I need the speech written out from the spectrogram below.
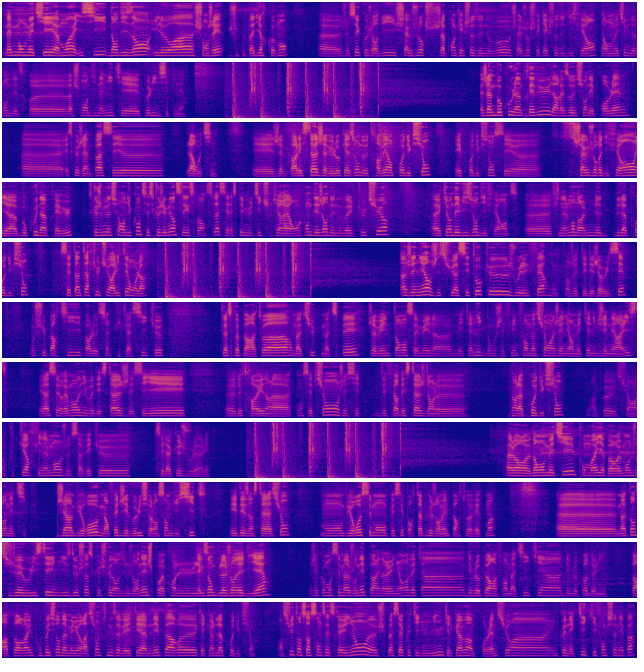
même mon métier à moi ici, dans 10 ans, il aura changé. Je ne peux pas dire comment. Euh, je sais qu'aujourd'hui, chaque jour, j'apprends quelque chose de nouveau, chaque jour, je fais quelque chose de différent. Car mon métier me demande d'être euh, vachement dynamique et polydisciplinaire. J'aime beaucoup l'imprévu, la résolution des problèmes. Euh, et ce que j'aime pas, c'est la routine. Et par les stages, j'avais l'occasion de travailler en production. Et production, c'est chaque jour est différent, il y a beaucoup d'imprévus. Ce que je me suis rendu compte, c'est ce que j'aime dans ces expériences-là, c'est l'aspect multiculturel. On rencontre des gens de nouvelles cultures euh, qui ont des visions différentes. Euh, finalement, dans le milieu de la production, cette interculturalité, on l'a. Ingénieur, je suis assez tôt que je voulais le faire, donc quand j'étais déjà au lycée. je suis parti par le circuit classique, classe préparatoire, maths maths J'avais une tendance à aimer la mécanique, donc j'ai fait une formation ingénieur mécanique généraliste. Et là, c'est vraiment au niveau des stages. J'ai essayé euh, de travailler dans la conception, j'ai essayé de faire des stages dans, le, dans la production. Un peu sur un coup de cœur, finalement, je savais que c'est là que je voulais aller. Alors, dans mon métier, pour moi, il n'y a pas vraiment de journée type. J'ai un bureau, mais en fait, j'évolue sur l'ensemble du site et des installations. Mon bureau, c'est mon PC portable que j'emmène partout avec moi. Euh, maintenant, si je devais vous lister une liste de choses que je fais dans une journée, je pourrais prendre l'exemple de la journée d'hier. J'ai commencé ma journée par une réunion avec un développeur informatique et un développeur de ligne par rapport à une proposition d'amélioration qui nous avait été amenée par euh, quelqu'un de la production. Ensuite, en sortant de cette réunion, euh, je suis passé à côté d'une ligne, quelqu'un avait un problème sur une connectique qui ne fonctionnait pas.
